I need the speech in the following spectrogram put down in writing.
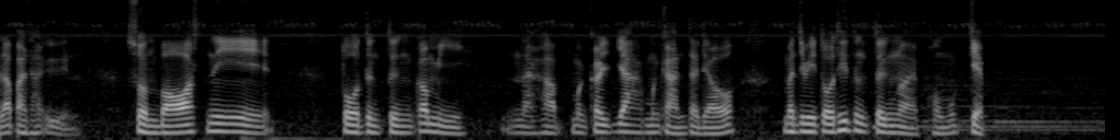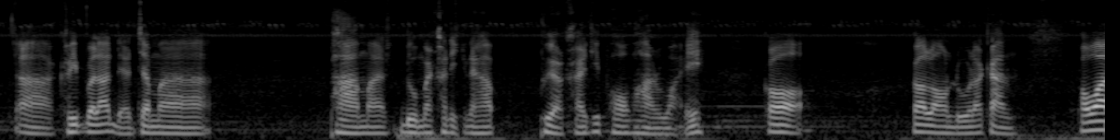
แล้วไปทางอื่น ส่วนบอสนี่ ตัวตึงๆก็มีนะครับ มันก็ยากเหมือนกันแต่เดี๋ยว มันจะมีตัวที่ตึงๆหน่อย ผมเก็บคลิปไว้แล้วเดี๋ยวจะมาพามาดูแมคานิกนะครับเผื่อใครที่พอผ่านไหว ก็ก็ลองดูแล้วกัน เพราะว่า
